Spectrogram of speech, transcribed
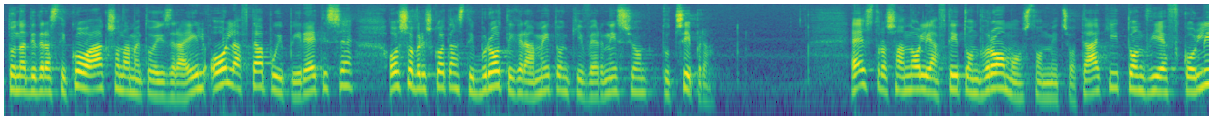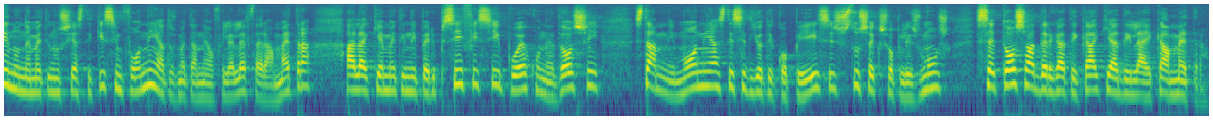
τον αντιδραστικό άξονα με το Ισραήλ, όλα αυτά που υπηρέτησε όσο βρισκόταν στην πρώτη γραμμή των κυβερνήσεων του Τσίπρα έστρωσαν όλοι αυτοί τον δρόμο στον Μητσοτάκη, τον διευκολύνουν με την ουσιαστική συμφωνία τους με τα νεοφιλελεύθερα μέτρα, αλλά και με την υπερψήφιση που έχουν δώσει στα μνημόνια, στις ιδιωτικοποιήσεις, στους εξοπλισμούς, σε τόσα αντεργατικά και αντιλαϊκά μέτρα.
